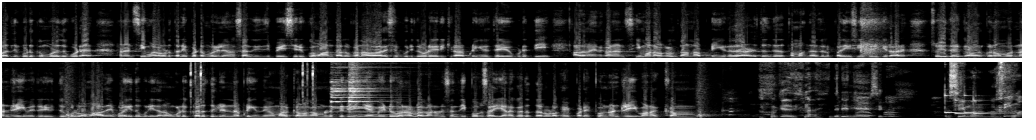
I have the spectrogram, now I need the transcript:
பதில் கொடுக்கும்பொழுது கூட அண்ணன் சீமானோட தனிப்பட்ட முறையில் நாங்கள் சந்தித்து பேசியிருக்கோம். அந்த அளவுக்கான அரசு புரிதலோடு இருக்கிறார் அப்படிங்கிறத தெளிவுபடுத்தி அதெல்லாம் எனக்கு அண்ணன் சீமான் அவர்கள் தான் அப்படிங்கிறத அடுத்த திருத்தமாக அந்த இடத்துல பதிவு செய்திருக்கிறார். ஸோ இதற்கு அவருக்கு நம்ம ஒரு நன்றியுமே தெரிவித்துக் கொள்வோம். அதே போல இது குறித்த உங்களுடைய கருத்துக்கள் என்ன அப்படிங்கிறத மறக்காம கமல தெரிவிங்க. மீண்டும் ஒரு நல்ல காணொலி சந்திப்போம். சரியான கருத்தால் உலகை படைப்போம். நன்றி வணக்கம். ஓகே நான் திடீர்னு சீமானா சீமா.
